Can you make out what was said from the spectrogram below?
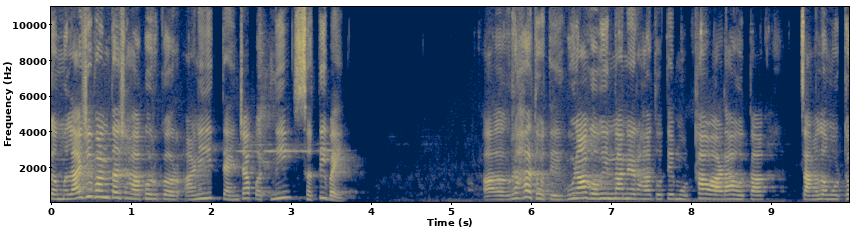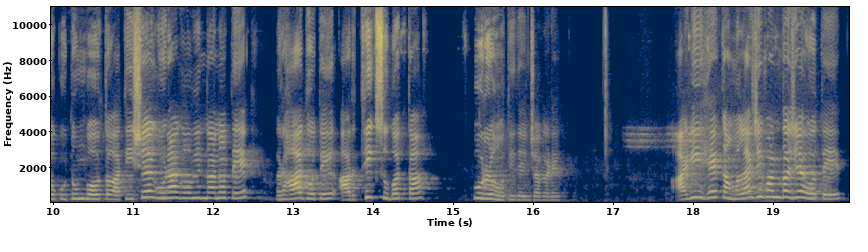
कमलाजी पंत शहापूरकर आणि त्यांच्या पत्नी सतीबाई राहत होते. गुणागोविंदाने राहत होते. मोठा वाडा होता. चांगलं मोठं कुटुंब होतं. अतिशय गुणागोविंदानं ते राहत होते. आर्थिक सुबत्ता पूर्ण होती त्यांच्याकडे. आणि हे कमलाजी पंत जे होते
